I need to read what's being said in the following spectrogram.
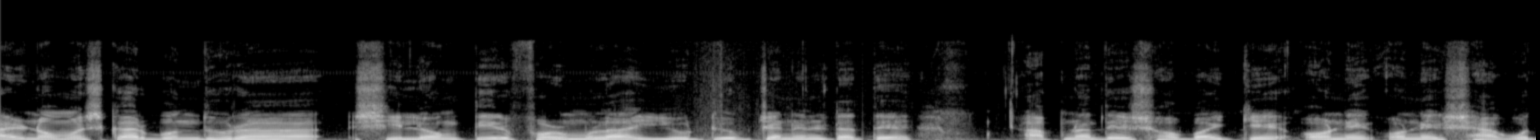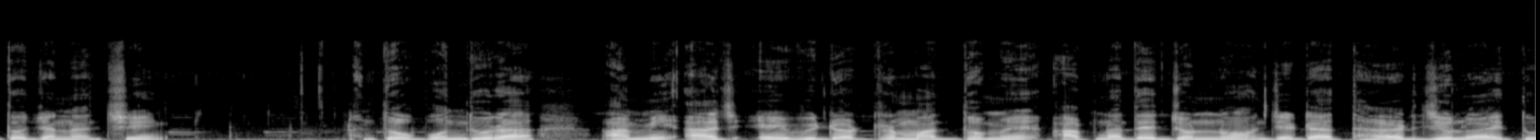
আর নমস্কার বন্ধুরা। শিলং তীর ফর্মুলা ইউটিউব চ্যানেলটাতে আপনাদের সবাইকে অনেক অনেক স্বাগত জানাচ্ছি। তো বন্ধুরা, আমি আজ এই ভিডিওটার মাধ্যমে আপনাদের জন্য, যেটা third July two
